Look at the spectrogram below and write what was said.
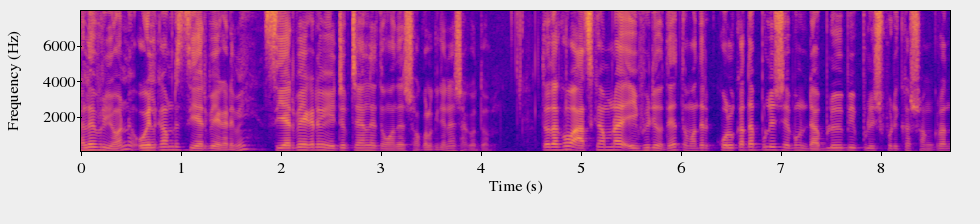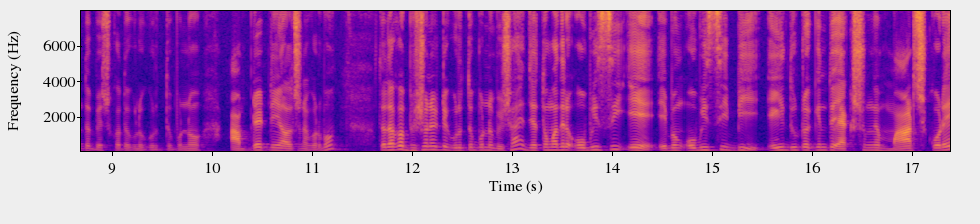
Hello everyone welcome to CRP academy CRP academy YouTube চ্যানেলে তোমাদের সকলকে জানাই স্বাগত। তো দেখো, আজকে আমরা এই ভিডিওতে তোমাদের কলকাতা পুলিশ এবং ডাব্লিউপি পুলিশ পরীক্ষা সংক্রান্ত বেশ কতগুলো গুরুত্বপূর্ণ আপডেট নিয়ে আলোচনা করব। তো দেখো, ভীষণ একটি গুরুত্বপূর্ণ বিষয় যে তোমাদের ওবিসি এ এবং ওবিসি বি এই দুটো কিন্তু একসঙ্গে মার্চ করে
